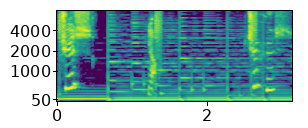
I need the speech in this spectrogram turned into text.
Tschüss. Ja. Tschüss.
